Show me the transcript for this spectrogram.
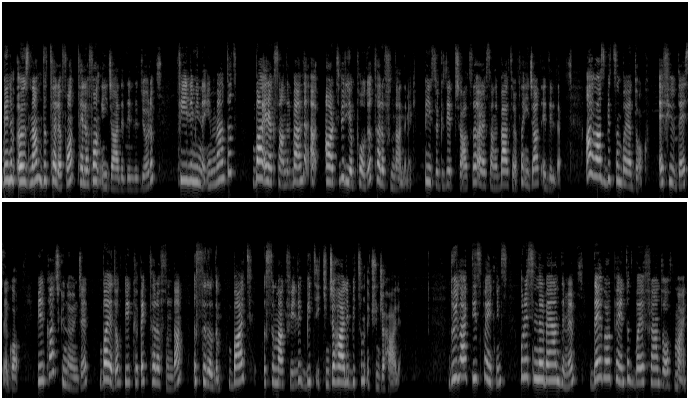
benim öznem the telefon. Telefon icat edildi diyorum. Fiilim yine invented. By Alexander Bell'de artı bir yapı oluyor tarafından demek. 1876 Alexander Bell tarafından icat edildi. I was bitten by a dog a few days ago. Birkaç gün önce by a dog bir köpek tarafından ısırıldım. Bite ısırmak fiili, bit ikinci hali, bitten üçüncü hali. Do you like these paintings? Bu resimleri beğendi mi? They were painted by a friend of mine.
